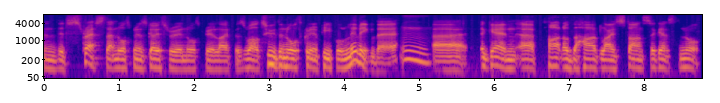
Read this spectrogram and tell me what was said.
and the distress that North Koreans go through in North Korean life as well to the North Korean people living there. Mm. Uh, again, uh, part of the hardline stance against the North.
